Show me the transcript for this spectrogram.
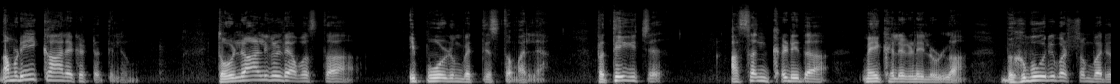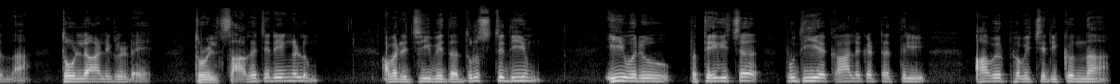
നമ്മുടെ ഈ കാലഘട്ടത്തിലും തൊഴിലാളികളുടെ അവസ്ഥ ഇപ്പോഴും വ്യത്യസ്തമല്ല. പ്രത്യേകിച്ച് അസംഘടിത മേഖലകളിലുള്ള ബഹുഭൂരിപക്ഷം വരുന്ന തൊഴിലാളികളുടെ തൊഴിൽ സാഹചര്യങ്ങളും അവരുടെ ജീവിത ദുർസ്ഥിതിയും ഈ ഒരു പ്രത്യേകിച്ച് പുതിയ കാലഘട്ടത്തിൽ ആവിർഭവിച്ചിരിക്കുന്ന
